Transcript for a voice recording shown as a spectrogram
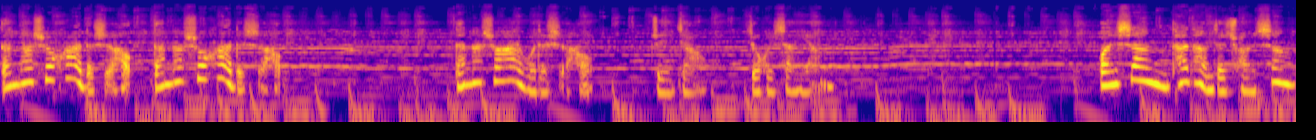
当他说话的时候，当他说话的时候，当他说爱我的时候，嘴角就会上扬。晚上，他躺在床上，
